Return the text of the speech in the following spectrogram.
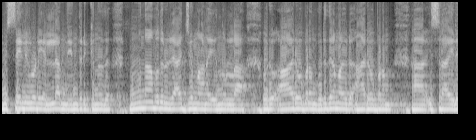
മിസൈലുകളുടെ എല്ലാം നിയന്ത്രിക്കുന്നത് മൂന്നാമതൊരു രാജ്യമാണ് എന്നുള്ള ഒരു ആരോപണം ഗുരുതരമായ ഒരു ആരോപണം ഇസ്രായേൽ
